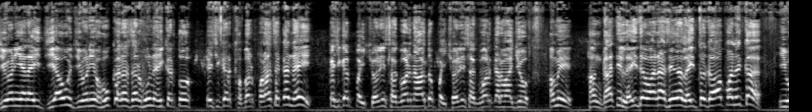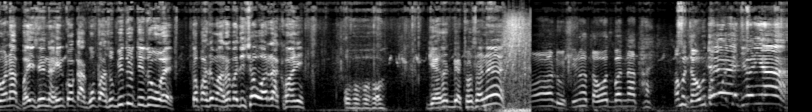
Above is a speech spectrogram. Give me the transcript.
જીવણીયાના એ જી આવું. જીવણીઓ હું કરે છે હું નહીં કરતો? એ શિકાર ખબર પડે છે કે નહીં? કે શિખર પૈસાની સગવડ ના હોય તો પૈસાની સગવડ કરવા જો. અમે હંગાથી લઈ જવાના છે તો લઈ તો જવા પડે કે ઈઓના ભાઈ છે નહીં કોક આગું પાછું બીજું ત્રીજું હોય તો પાછું મારે બધી શું વાર રાખવાની. ઓહો ઘેર જ બેઠો છે ને. ડોશીનો તવો જ બંધ ના થાય. અમે જવું તો પછી. જીવણિયા.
